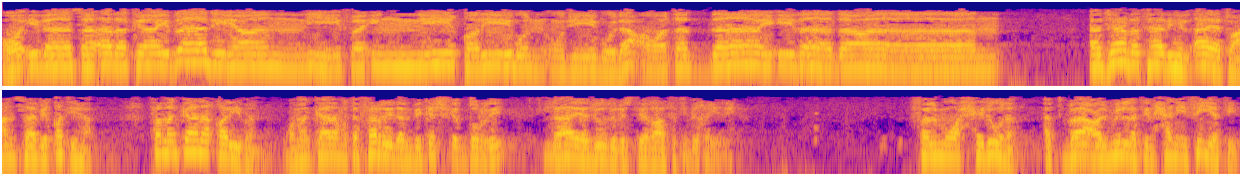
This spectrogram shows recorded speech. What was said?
وإذا سألك عبادي عني فإني قريب أجيب دعوة الداع إذا دعان. أجابت هذه الآية عن سابقتها فمن كان قريبا ومن كان متفردا بكشف الضر لا يجوز الاستغاثة بغيره. فالموحدون أتباع الملة الحنيفية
